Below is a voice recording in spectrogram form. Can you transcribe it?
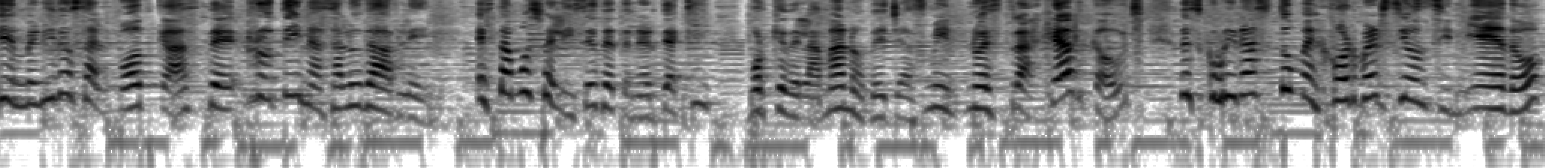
Bienvenidos al podcast de Rutina Saludable. Estamos felices de tenerte aquí porque de la mano de Yasmín, nuestra health coach, descubrirás tu mejor versión sin miedo,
